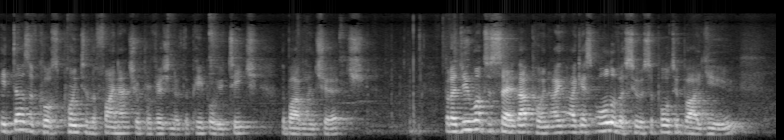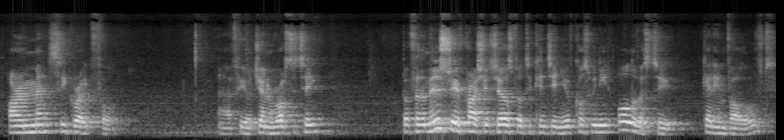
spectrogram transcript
it does, of course, point to the financial provision of the people who teach the Bible in church. But I do want to say at that point, I, I guess all of us who are supported by you are immensely grateful uh, for your generosity. But for the ministry of Christ Church Earlsfield to continue, of course, we need all of us to get involved.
